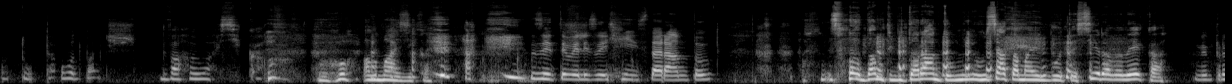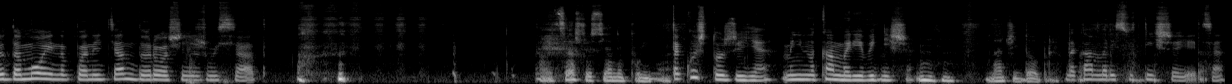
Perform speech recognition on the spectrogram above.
Отут, от бачиш. Два глазіка. Ого, алмазіка. Звідти вилізе якийсь тарантул. Дам тобі тарантул, мені гусята мають бути. Сіра велика. Ми продамо інопланетян дорожче, ніж гусят. А це щось я не пойму. Також теж є. Мені на камері видніше. Угу. Значить, добре. На камері світліше є це.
